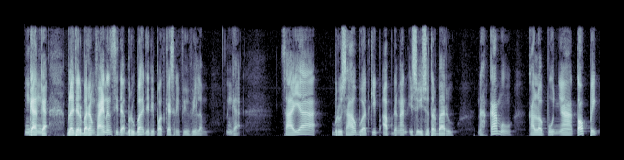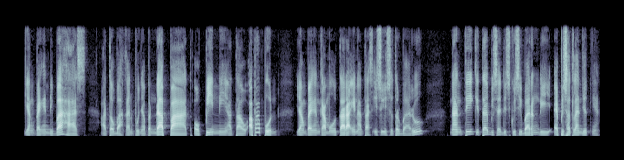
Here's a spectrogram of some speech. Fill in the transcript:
enggak, enggak. Belajar Bareng Finance tidak berubah jadi podcast review film. Enggak. Saya berusaha buat keep up dengan isu-isu terbaru. Nah, kamu kalau punya topik yang pengen dibahas, atau bahkan punya pendapat, opini, atau apa pun yang pengen kamu utarain atas isu-isu terbaru, nanti kita bisa diskusi bareng di episode selanjutnya.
